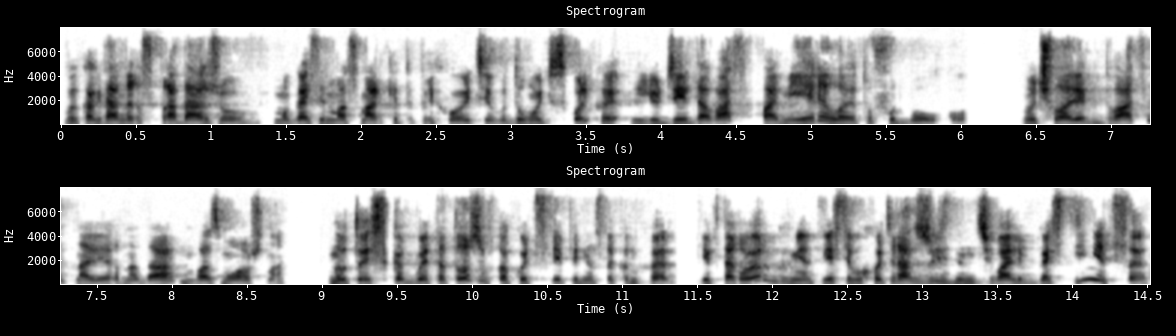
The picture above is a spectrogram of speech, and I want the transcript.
вы когда на распродажу в магазин масс-маркета приходите, вы думаете, сколько людей до вас померило эту футболку? Ну, человек 20, наверное, да, возможно. Ну, то есть, как бы это тоже в какой-то степени секонд-хенд. И второй аргумент, если вы хоть раз в жизни ночевали в гостинице,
